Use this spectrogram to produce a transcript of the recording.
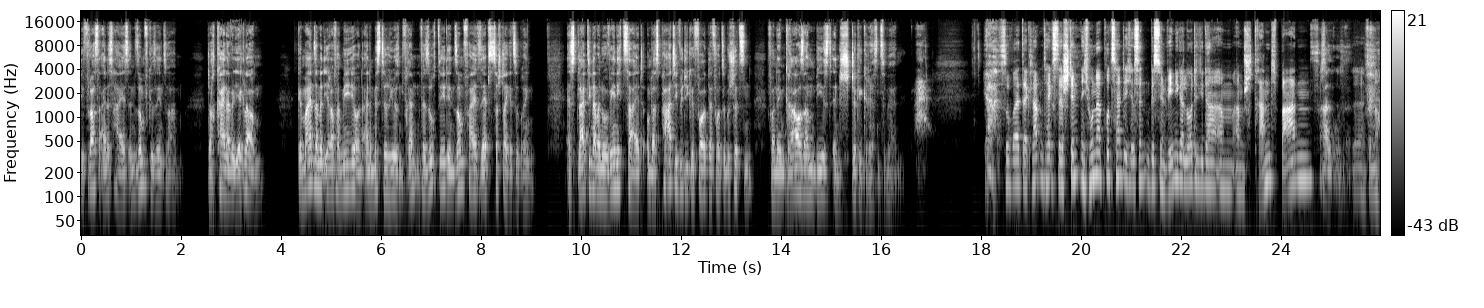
die Flosse eines Hais im Sumpf gesehen zu haben. Doch keiner will ihr glauben. Gemeinsam mit ihrer Familie und einem mysteriösen Fremden versucht sie, den Sumpfhai selbst zur Strecke zu bringen. Es bleibt ihnen aber nur wenig Zeit, um das partywütige Volk davor zu beschützen, von dem grausamen Biest in Stücke gerissen zu werden. Ja, soweit der Klappentext. Der stimmt nicht hundertprozentig. Es sind ein bisschen weniger Leute, die da am, am Strand baden. Zahllose. Äh, genau,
